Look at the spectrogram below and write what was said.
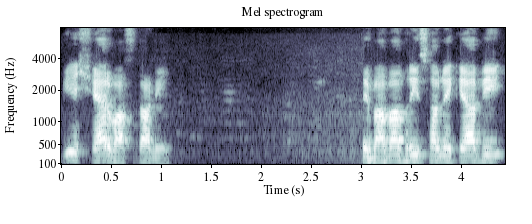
ਵੀ ਇਹ ਸ਼ਹਿਰ ਵਸਦਾ ਨਹੀਂ। ਤੇ ਬਾਬਾ ਫਰੀਦ ਸਾਹਿਬ ਨੇ ਕਿਹਾ ਵੀ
